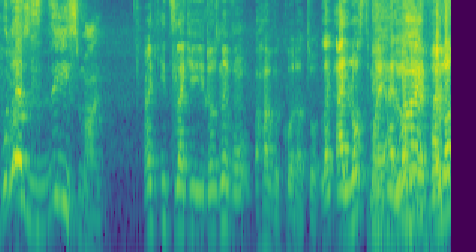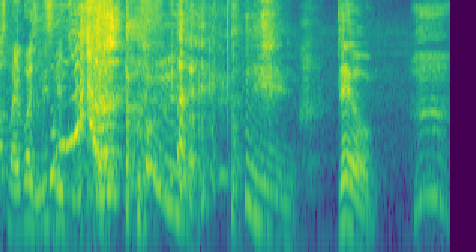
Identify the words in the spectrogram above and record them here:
What is this, man? Like it's like it doesn't even have a chord at all. Like I lost my, I lost my voice. I lost my voice listening to it. Damn. Oh,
